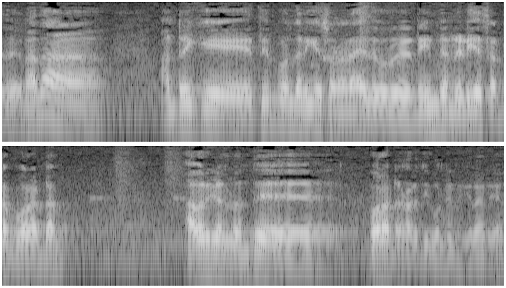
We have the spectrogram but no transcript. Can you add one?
இது நான் தான் அன்றைக்கு தீர்ப்பு வந்த சொன்னேன் இது ஒரு நீண்ட நெடிய சட்ட போராட்டம். அவர்கள் வந்து போராட்டம் நடத்தி கொண்டிருக்கிறார்கள்.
